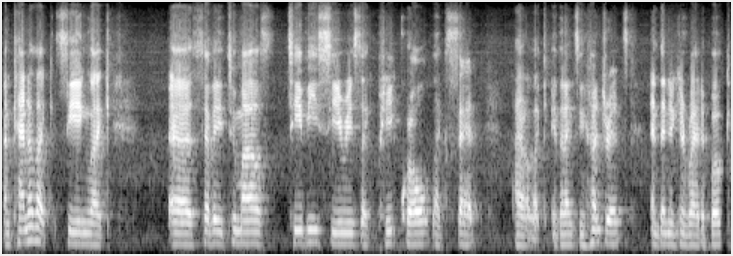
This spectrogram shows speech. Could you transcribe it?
i'm kind of like seeing like a 72 miles tv series like prequel like set uh, like in the 1900s and then you can write a book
